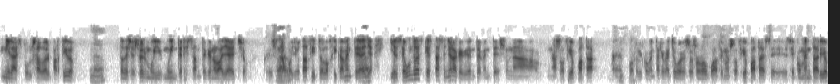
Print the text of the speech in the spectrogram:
ni la ha expulsado del partido. No. Entonces eso es muy muy interesante que no lo haya hecho, que es un apoyo tácito lógicamente a ella. Y el segundo es que esta señora, que evidentemente es una, una sociópata, eh, por el comentario que ha hecho, pues eso solo puede hacer un sociópata ese, ese comentario,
